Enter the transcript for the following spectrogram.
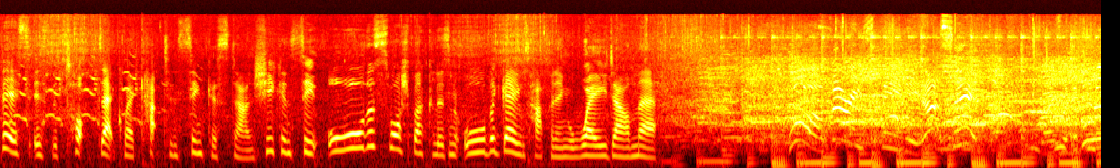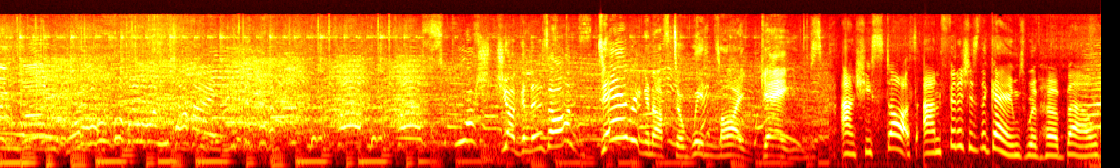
This is the top deck where Captain Sinker stands. She can see all the swashbucklers and all the games happening way down there. Oh, very speedy, that's it! Go for the blue one. Swashbucklers aren't daring enough to win my games. And she starts and finishes the games with her bell.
